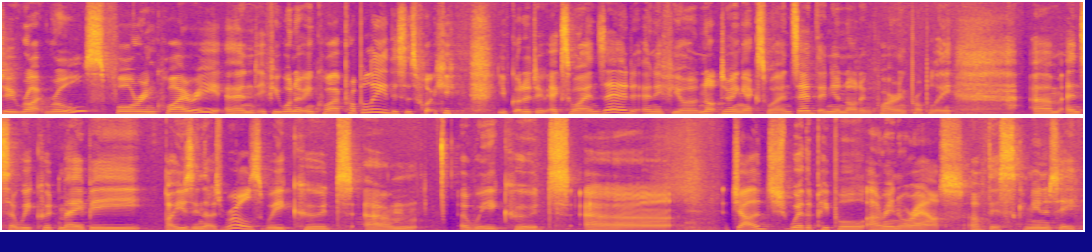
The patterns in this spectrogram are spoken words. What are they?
to write rules for inquiry, and if you want to inquire properly, this is what you you've got to do X, Y, and Z, and if you're not doing X, Y, and Z, then you're not inquiring properly. Um, and so we could maybe, by using those rules, we could um, we could. Uh, judge whether people are in or out of this community.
